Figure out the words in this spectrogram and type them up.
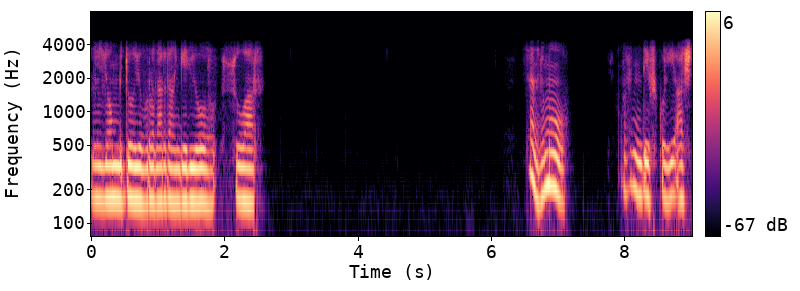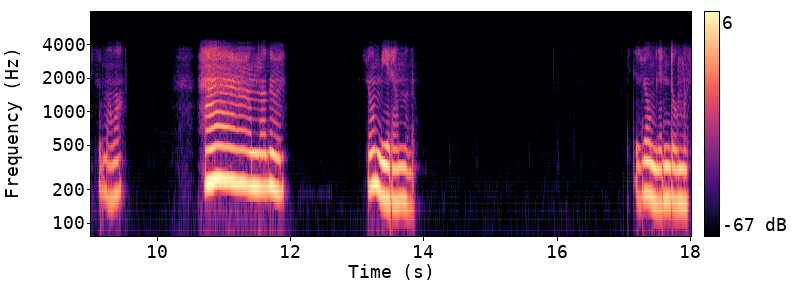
Böyle zombi doğuyor buralardan geliyor. Su var. Sanırım o. Şimdi difficulty'yi açtım ama. Ha anladım. Zombi yeri anladım. İşte zombilerin doğması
